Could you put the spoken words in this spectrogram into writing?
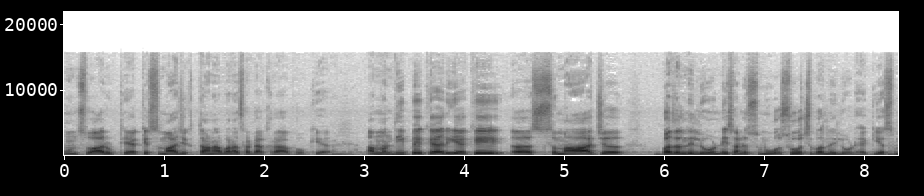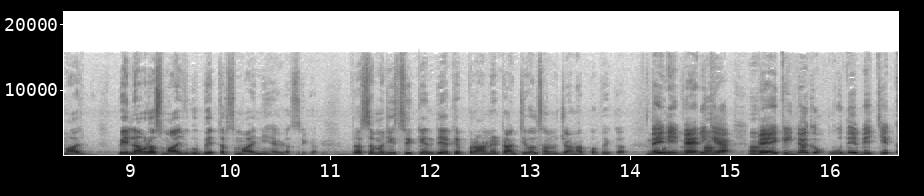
ਹੁਣ ਸਵਾਲ ਉੱਠਿਆ ਕਿ ਸਮਾਜਿਕ ਤਾਣਾ ਬਾਣਾ ਸਾਡਾ ਖਰਾਬ ਹੋ ਗਿਆ। ਅਮਨਦੀਪ ਇਹ ਕਹਿ ਰਹੀ ਹੈ ਕਿ ਸਮਾਜ ਬਦਲਣ ਦੀ ਲੋੜ ਨਹੀਂ ਸਾਨੂੰ ਸੋਚ ਬਦਲਣ ਦੀ ਲੋੜ ਹੈਗੀ ਹੈ ਸਮਾਜ ਪਹਿਲਾਂ ਵਾਲਾ ਸਮਾਜ ਵੀ ਕੋਈ ਬਿਹਤਰ ਸਮਾਜ ਨਹੀਂ ਹੈਗਾ ਸੀਗਾ। ਰਸਮ ਅਜੀਤ ਸਿੰਘ ਕਹਿੰਦੇ ਆ ਕਿ ਪੁਰਾਣੇ ਢਾਂਚੇ ਵੱਲ ਸਾਨੂੰ ਜਾਣਾ ਪਵੇਗਾ। ਨਹੀਂ ਨਹੀਂ ਮੈਂ ਨਹੀਂ ਕਿਹਾ। ਮੈਂ ਇਹ ਕਹਿੰਦਾ ਕਿ ਉਹਦੇ ਵਿੱਚ ਇੱਕ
